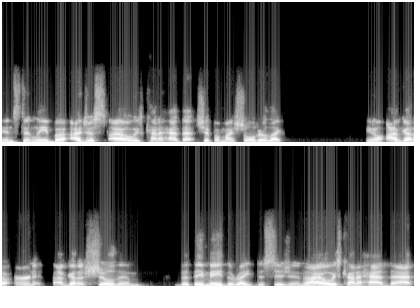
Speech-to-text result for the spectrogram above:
instantly, but I just I always kind of had that chip on my shoulder, like, you know, I've got to earn it. I've got to show them that they made the right decision. And I always kind of had that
